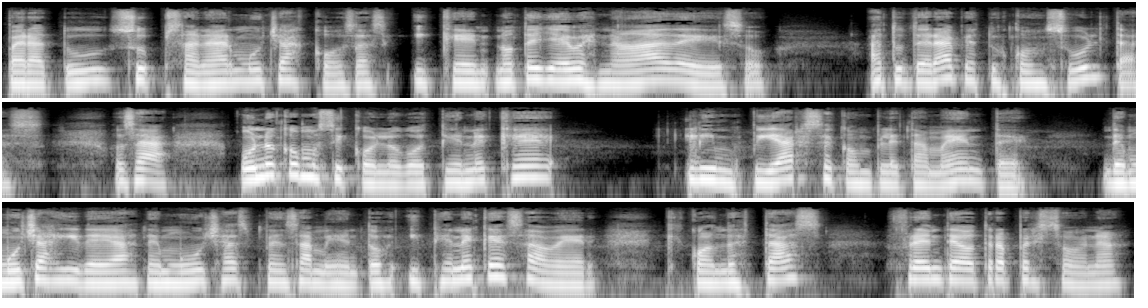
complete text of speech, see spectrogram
para tú subsanar muchas cosas y que no te lleves nada de eso a tu terapia, a tus consultas. O sea, uno como psicólogo tiene que limpiarse completamente de muchas ideas, de muchos pensamientos y tiene que saber que cuando estás frente a otra persona,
